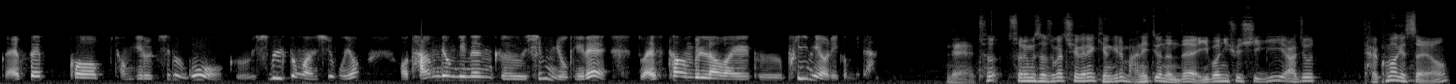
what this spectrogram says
그 FA컵 경기를 치르고 그 10일 동안 쉬고요. 어, 다음 경기는 그 16일에 또 에스타운 빌라와의 그 프리미어리그입니다. 네, 손흥민 선수가 최근에 경기를 많이 뛰었는데 이번 휴식이 아주 달콤하겠어요.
